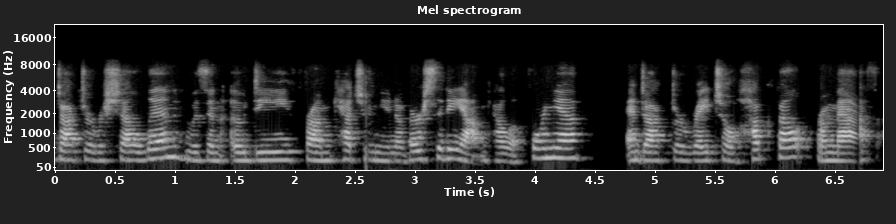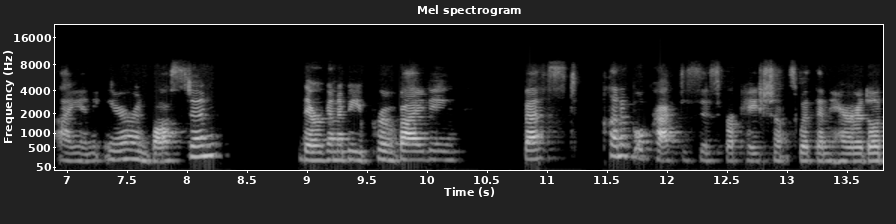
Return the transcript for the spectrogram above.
Dr. Rochelle Lynn, who is an OD from Ketchum University out in California, and Dr. Rachel Huckfeldt from Mass Eye and Ear in Boston. They're going to be providing best clinical practices for patients with inherited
